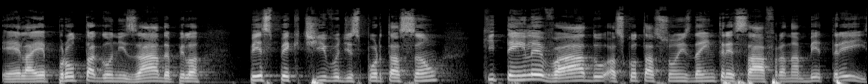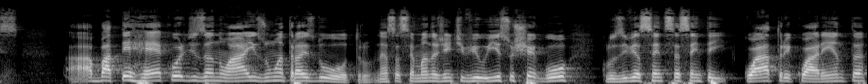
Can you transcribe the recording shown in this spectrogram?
ela é protagonizada pela perspectiva de exportação que tem levado as cotações da entre-safra na B3 a bater recordes anuais um atrás do outro. Nessa semana a gente viu isso, chegou inclusive a 164,40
